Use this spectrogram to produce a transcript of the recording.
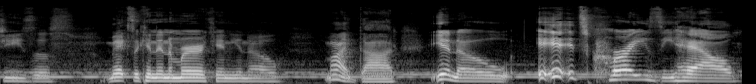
Jesus. Mexican and American, you know. My God. You know, it, it's crazy how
